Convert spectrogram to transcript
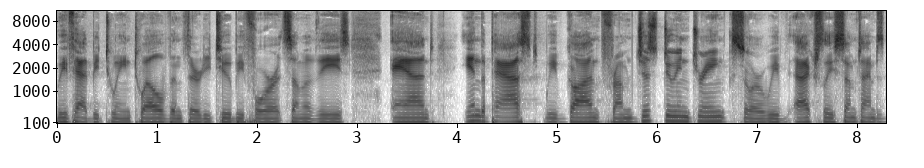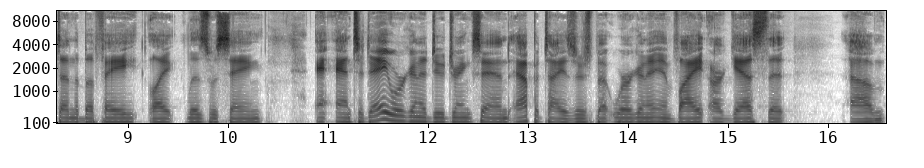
we've had between 12 and 32 before at some of these. And in the past, we've gone from just doing drinks or we've actually sometimes done the buffet, like Liz was saying. And today we're going to do drinks and appetizers, but we're going to invite our guests that um,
